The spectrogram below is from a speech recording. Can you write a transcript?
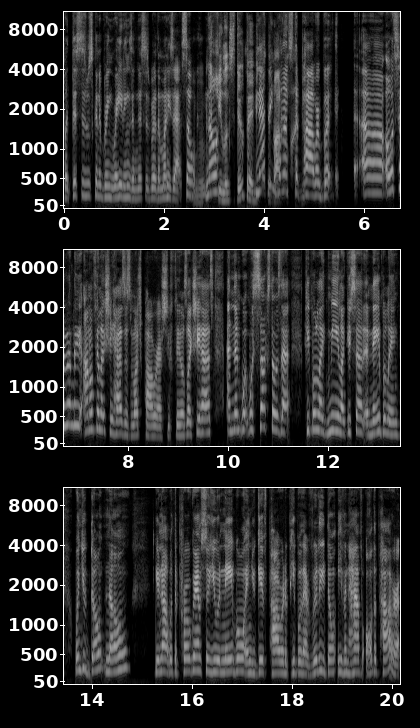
but this is what's gonna bring ratings and this is where the money's at. So Mhm. no she looks stupid. Natalie wants the power, but uh ultimately I don't feel like she has as much power as she feels like she has. And then what, what sucks though is that people like me, like you said, enabling when you don't know, you're not with the program, so you enable and you give power to people that really don't even have all the power.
